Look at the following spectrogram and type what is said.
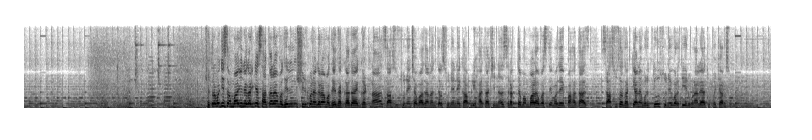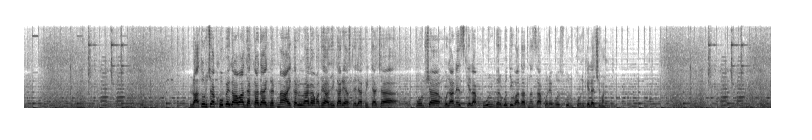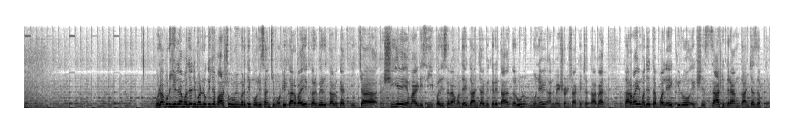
छत्रपती संभाजीनगरच्या साताऱ्यामधील शिल्पनगरामध्ये धक्कादायक घटना. सासू सुनेच्या वादानंतर सुनेने कापली हाताची नस. रक्तबंबाळ अवस्थेमध्ये पाहताच सासूचा धक्क्याने मृत्यू. सुनेवरती रुग्णालयात उपचार सुरू. लातूरच्या खोपे गावात धक्कादायक घटना. आयकर विभागामध्ये अधिकारी असलेल्या पित्याच्या पोटच्या मुलानेच केला खून. घरगुती वादातनं चाकूने भोसकून खून केल्याची माहिती. कोल्हापूर जिल्ह्यामध्ये निवडणुकीच्या पार्श्वभूमीवरती पोलिसांची मोठी कारवाई. करवेर तालुक्याच्या शिए सी परिसरामध्ये गांजा विक्रेता तरुण गुन्हे अन्वेषण शाखेच्या ताब्यात. कारवाईमध्ये तब्बल एक किलो एकशे साठ ग्रॅम गांजा जप्त.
